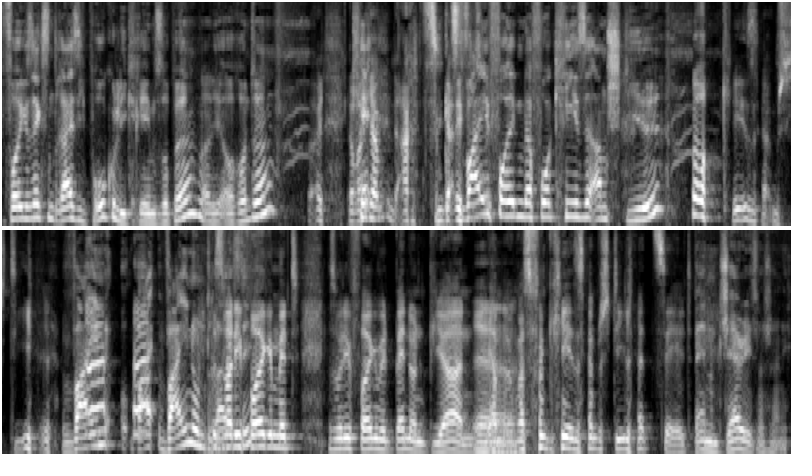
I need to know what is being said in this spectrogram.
Folge 36 Brokkoli-Cremesuppe. Lade ich auch runter. Da war ich mit 18 gar nicht Zwei Folgen davor Käse am Stiel. so Käse am Stiel. Wein, Wei- Wein und 30. Das war die Folge mit, das war die Folge mit Ben und Björn. Die Ja. haben irgendwas von Käse am Stiel erzählt. Ben und Jerry's wahrscheinlich.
